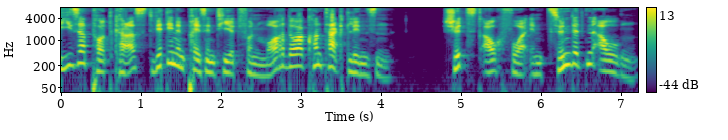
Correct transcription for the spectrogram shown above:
Dieser Podcast wird Ihnen präsentiert von Mordor Kontaktlinsen. Schützt auch vor entzündeten Augen.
